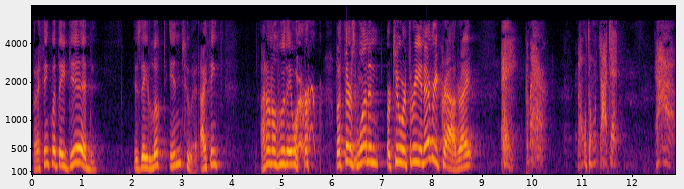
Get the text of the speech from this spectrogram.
But I think what they did is they looked into it. I think, I don't know who they were, but there's one in, or two or three in every crowd, right? Hey, come here. No, don't touch it. Yeah.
